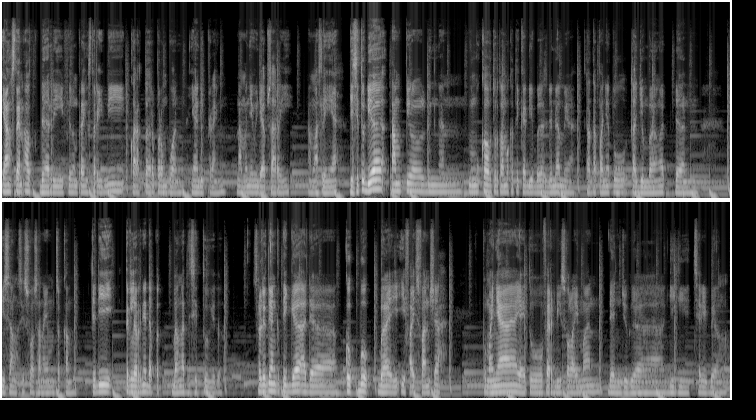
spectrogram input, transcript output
Yang stand out dari film Prankster ini karakter perempuan yang di prank, namanya Windy Apsari, nama aslinya. Di situ dia tampil dengan memukau terutama ketika dia balas dendam ya. Tatapannya tuh tajam banget dan bisa ngasih suasana yang mencekam. Jadi thrillernya dapet banget di situ gitu. Selanjutnya yang ketiga ada Cookbook by Iva Isfansyah. Pemainnya yaitu Ferdi Sulaiman dan juga Gigi Ceribel.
